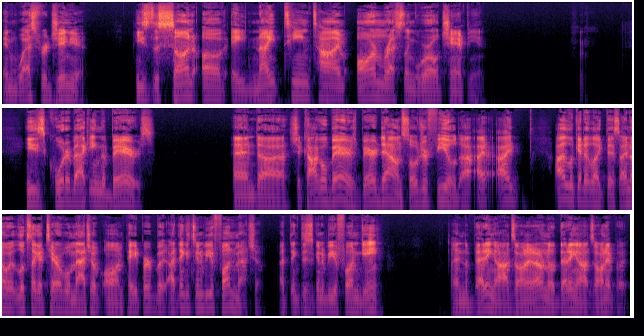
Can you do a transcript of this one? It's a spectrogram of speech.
in West Virginia. He's the son of a 19 time arm wrestling world champion. He's quarterbacking the Bears and uh, Chicago Bears, bear down, Soldier Field. I, I, I look at it like this. I know it looks like a terrible matchup on paper, but I think it's going to be a fun matchup. I think this is going to be a fun game. And the betting odds on it, I don't know the betting odds on it, but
